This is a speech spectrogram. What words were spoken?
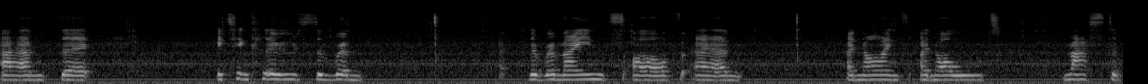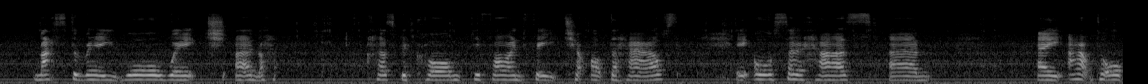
and uh, it includes the rem the remains of um, a nine, an old master mastery wall which um, has become defined feature of the house. It also has um, a outdoor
